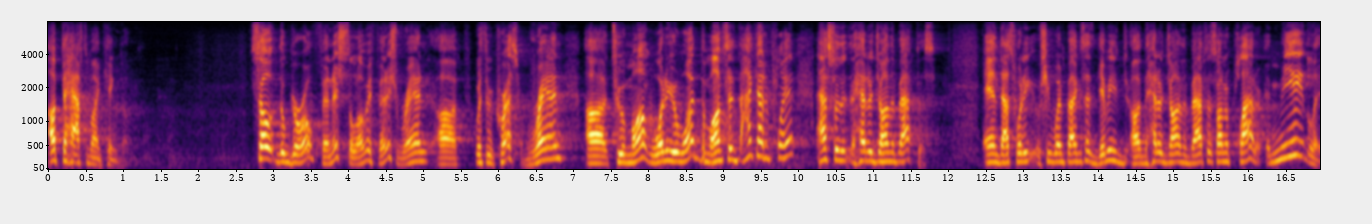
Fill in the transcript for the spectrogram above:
up to half of my kingdom. So the girl finished, Salome finished, ran uh, with the request, ran uh, to a mom. What do you want? The mom said, I got a plan. Asked for the head of John the Baptist. And that's what he, she went back and said, Give me uh, the head of John the Baptist on a platter immediately.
